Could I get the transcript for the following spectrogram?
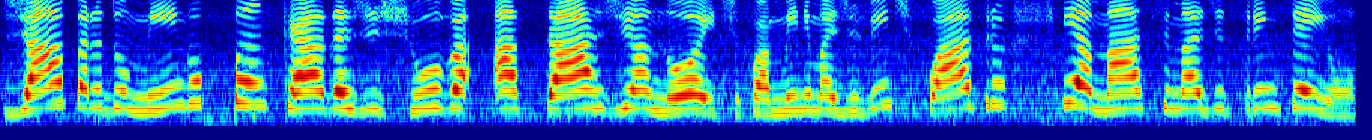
Já para domingo, pancadas de chuva à tarde e à noite, com a mínima de 24 e a máxima de 31.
